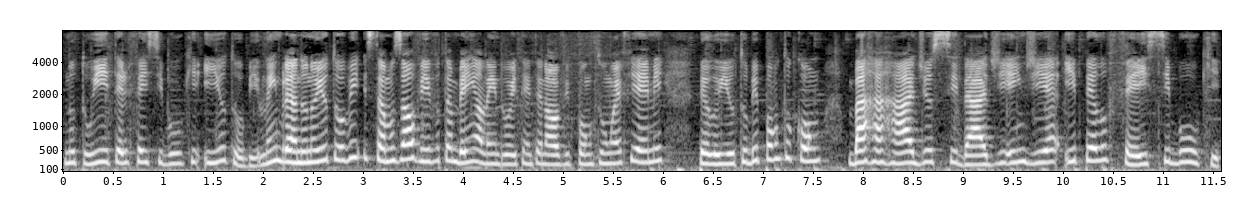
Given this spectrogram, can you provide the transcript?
no Twitter, Facebook e YouTube. Lembrando, no YouTube estamos ao vivo também, além do 89.1 FM, pelo youtube.com barra Rádio Cidade em Dia e pelo Facebook.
